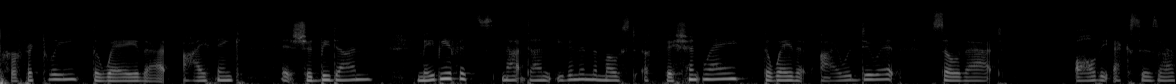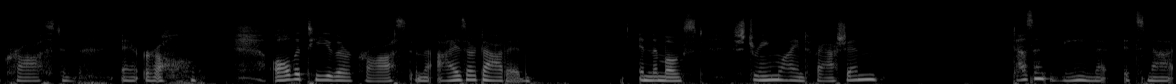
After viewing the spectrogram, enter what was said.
perfectly the way that I think it should be done, maybe if it's not done even in the most efficient way, the way that I would do it, so that all the X's are crossed and, and or all all the T's are crossed and the I's are dotted in the most streamlined fashion doesn't mean that it's not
